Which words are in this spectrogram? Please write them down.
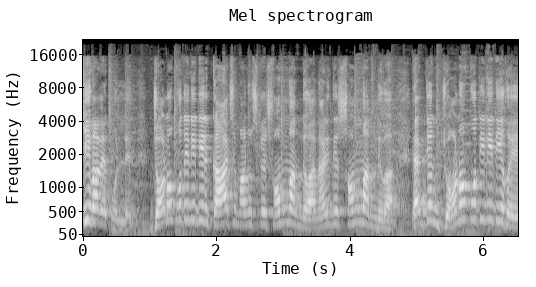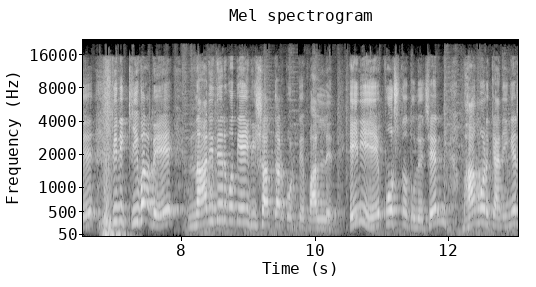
কীভাবে করলেন? জনপ্রতিনিধির কাজ মানুষকে সম্মান দেওয়া, নারীদের সম্মান দেওয়া। একজন জনপ্রতিনিধি হয়ে তিনি কীভাবে নারীদের প্রতি এই বিষাদগার করতে পারলেন? এই নিয়ে প্রশ্ন তুলেছেন ভাঙড় ক্যানিংয়ের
